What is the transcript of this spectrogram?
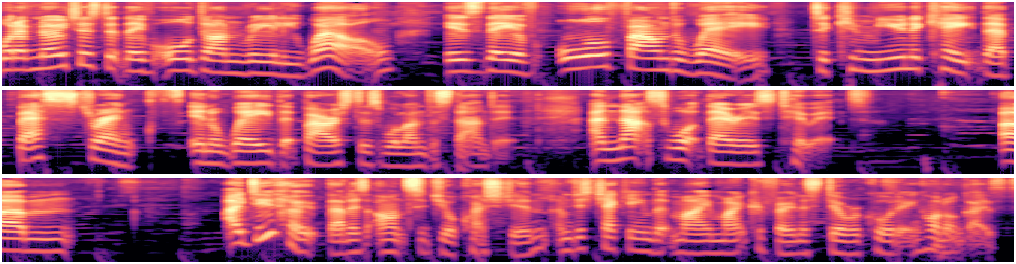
what I've noticed that they've all done really well is they have all found a way to communicate their best strengths in a way that barristers will understand it. And that's what there is to it. Um, I do hope that has answered your question. I'm just checking that my microphone is still recording. Hold on, guys.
